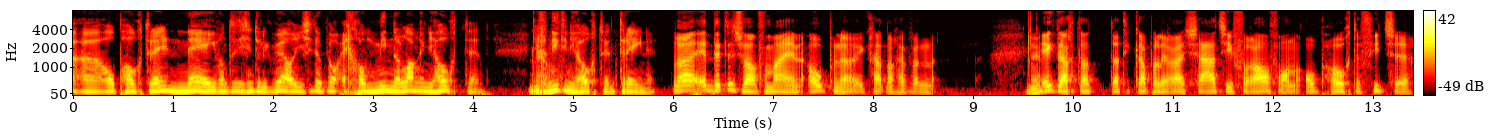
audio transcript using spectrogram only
eh, op hoogtrainen? Nee, want het is natuurlijk wel. Je zit ook wel echt gewoon minder lang in die hoogtetent. Je Ja. gaat niet in die hoogtetent trainen. Nou, eh, dit is wel voor mij een opener. Ik ga het nog even... Ja. Ik dacht dat, dat die capillarisatie vooral van op hoogte fietsen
